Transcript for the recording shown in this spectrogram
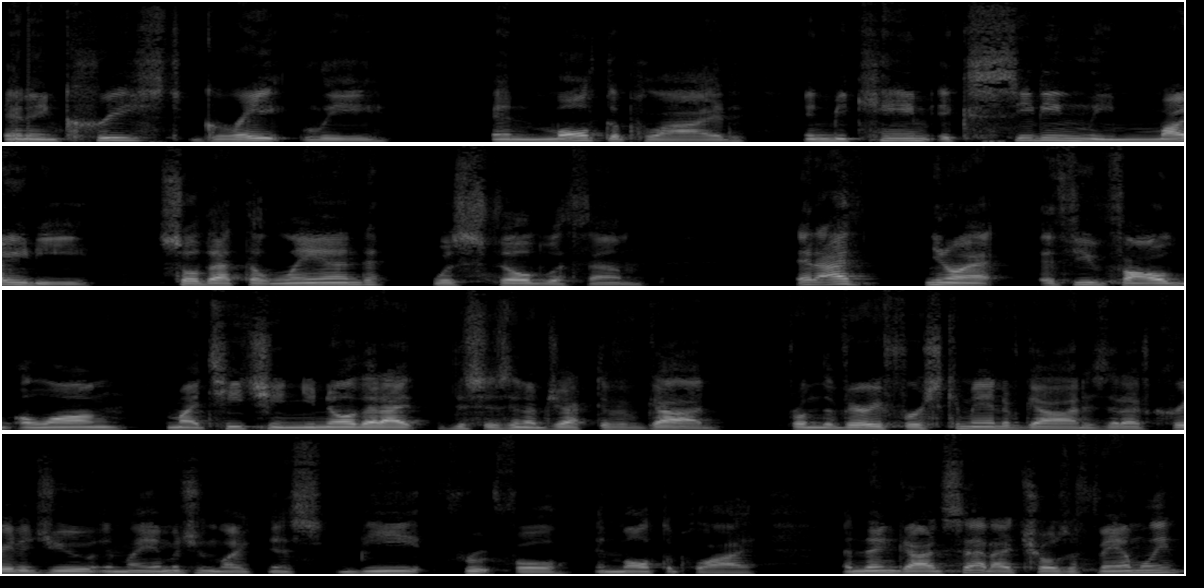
and increased greatly and multiplied and became exceedingly mighty, so that the land was filled with them. And I, you know, if you've followed along my teaching, you know that I this is an objective of God. From the very first command of God is that I've created you in my image and likeness, be fruitful and multiply. And then God said, I chose a family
